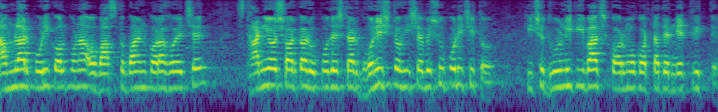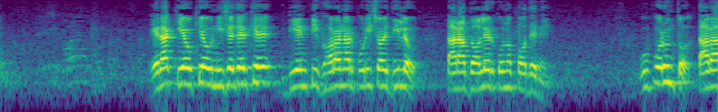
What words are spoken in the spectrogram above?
হামলার পরিকল্পনা ও বাস্তবায়ন করা হয়েছে। স্থানীয় সরকার উপদেষ্টার ঘনিষ্ঠ হিসেবে সুপরিচিত কিছু দুর্নীতিবাজ কর্মকর্তাদের নেতৃত্বে। এরা কেউ কেউ নিজেদেরকে বিএনপি ঘরানার পরিচয় দিলেও তারা দলের কোনো পদে নেই। উপরন্ত, তারা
